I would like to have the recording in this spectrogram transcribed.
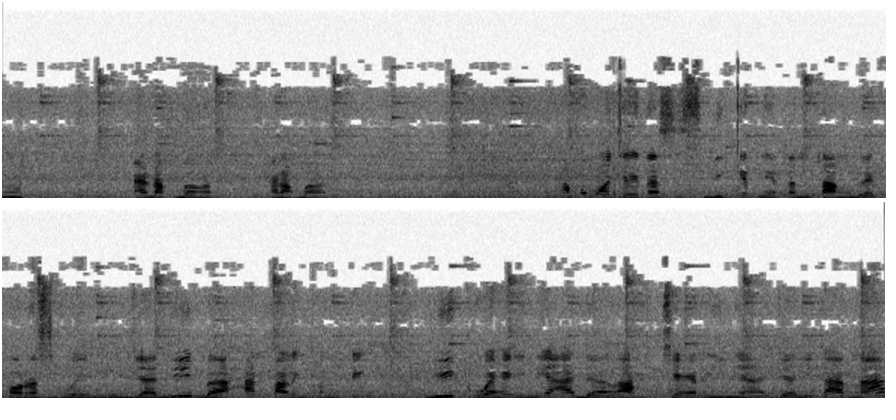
hmm. enak banget enak banget aku mau cerita sedikit nih tentang black forest kue ini jadi bahan paling penting di kue ini adalah cherrynya jadi karena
